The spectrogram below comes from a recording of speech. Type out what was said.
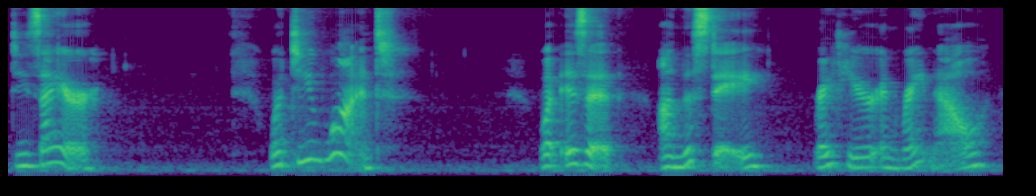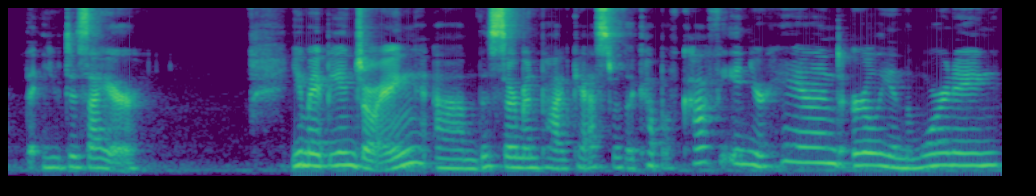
desire? What do you want? What is it on this day, right here and right now, that you desire? You might be enjoying um, the sermon podcast with a cup of coffee in your hand early in the morning,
